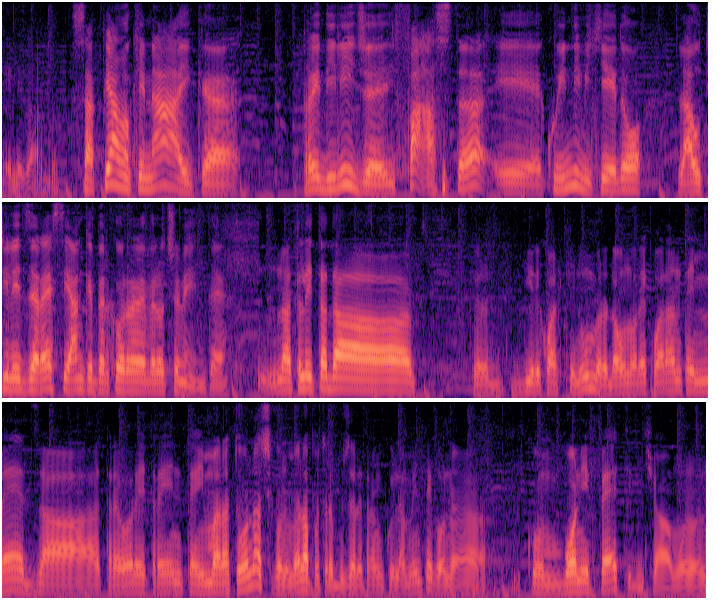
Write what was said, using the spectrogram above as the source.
e le gambe. Sappiamo che Nike predilige il fast e quindi mi chiedo la utilizzeresti anche per correre velocemente? Un atleta da, per dire qualche numero, da 1 ora e 40 in mezza a 3 ore e 30 in maratona, secondo me la potrebbe usare tranquillamente con, con buoni effetti, diciamo, non,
